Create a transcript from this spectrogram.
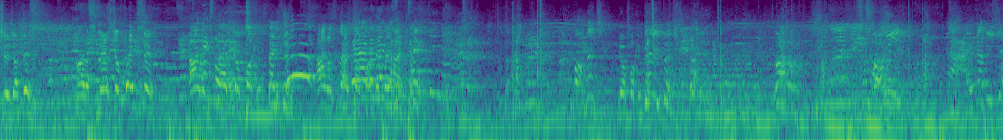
Should have jumped in. I'd have smashed your face in. I'd have smashed your fucking face in. I'd have smashed your fucking face in. Come on, bitch. You're a fucking bitch. bitch. Ah. Ah, leave. Ah, you gotta be shit.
